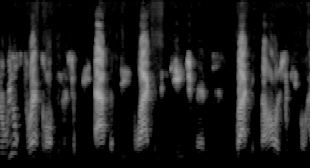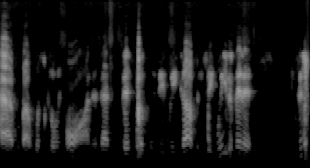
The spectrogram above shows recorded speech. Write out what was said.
the real threat often is the apathy, lack of engagement, lack of knowledge that people have about what's going on, and then then suddenly they wake up and say, "Wait a minute, is this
